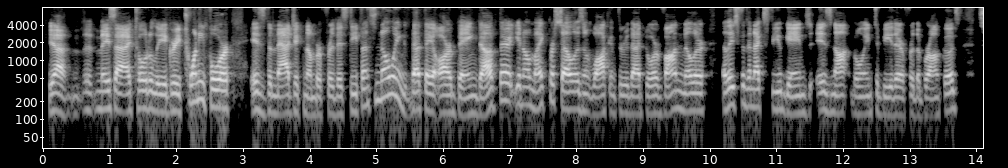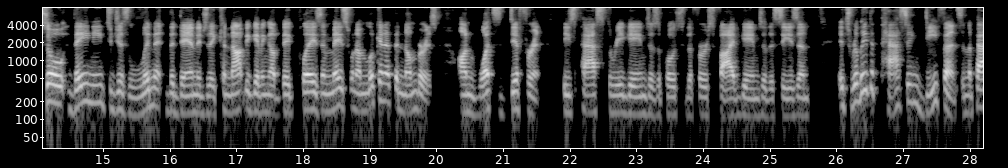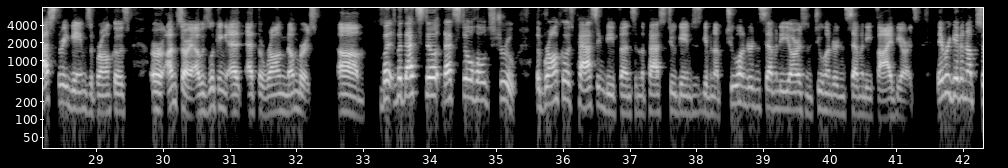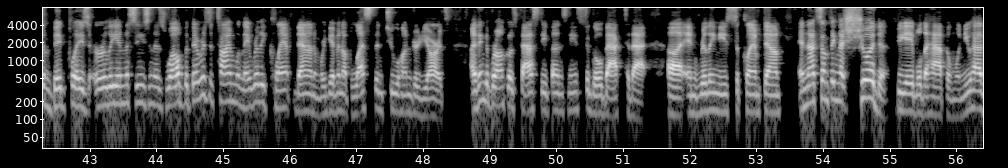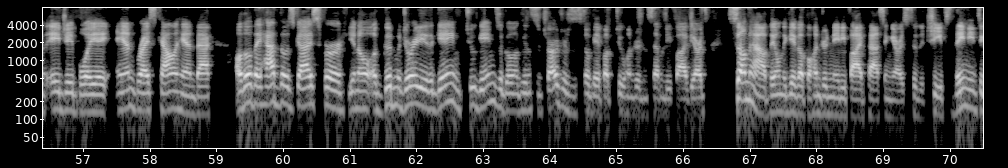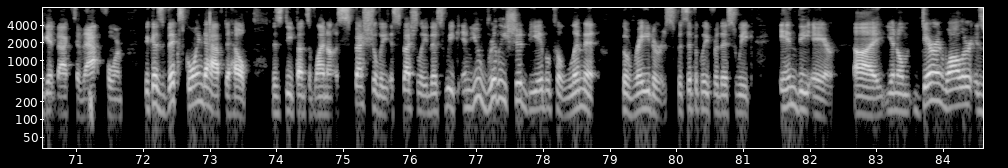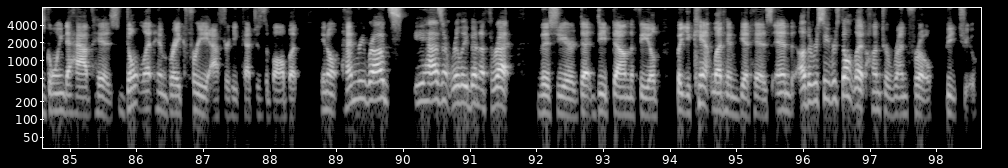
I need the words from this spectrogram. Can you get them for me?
Yeah, uh, Mesa, I totally agree. 24 is the magic number for this defense, knowing that they are banged up. There, you know, Mike Purcell isn't walking through that door. Von Miller, at least for the next few games, is not going to be there for the Broncos. So they need to just limit the damage. They cannot be giving up big plays. And Mace, when I'm looking at the numbers on what's different these past three games as opposed to the first five games of the season, it's really the passing defense. In the past three games, the Broncos – or I'm sorry, I was looking at at the wrong numbers. Um, but but that still that still holds true. The Broncos passing defense in the past two games has given up 270 yards and 275 yards. They were giving up some big plays early in the season as well, but there was a time when they really clamped down and were giving up less than 200 yards. I think the Broncos pass defense needs to go back to that uh, and really needs to clamp down. And that's something that should be able to happen when you have AJ Bouye and Bryce Callahan back although they had those guys for you know a good majority of the game two games ago against the chargers and still gave up 275 yards somehow they only gave up 185 passing yards to the chiefs they need to get back to that form because vic's going to have to help this defensive line out especially especially this week and you really should be able to limit the raiders specifically for this week in the air uh, you know, Darren Waller is going to have his. Don't let him break free after he catches the ball. But you know, Henry Ruggs, he hasn't really been a threat this year de- deep down the field, but you can't let him get his. And other receivers, don't let Hunter Renfrow beat you.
